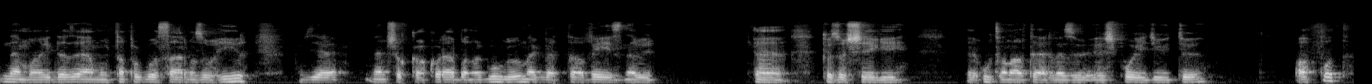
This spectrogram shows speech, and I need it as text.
nem mai, de az elmúlt napokból származó hír. Ugye nem sokkal korábban a Google megvette a Waze nevű közösségi útvonaltervező és poégyűjtő appot,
